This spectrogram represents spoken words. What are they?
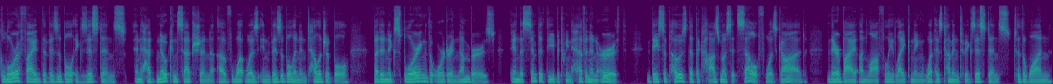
glorified the visible existence and had no conception of what was invisible and intelligible, but in exploring the order and numbers and the sympathy between heaven and earth, they supposed that the cosmos itself was God, thereby unlawfully likening what has come into existence to the one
